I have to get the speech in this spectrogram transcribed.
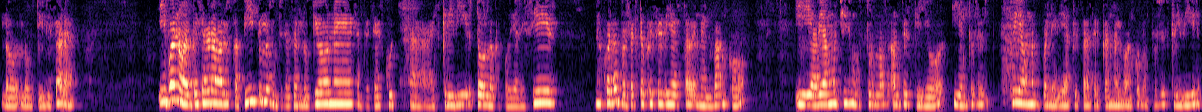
lo, lo utilizara. Y bueno, empecé a grabar los capítulos, empecé a hacer los guiones, empecé a, a escribir todo lo que podía decir. Me acuerdo perfecto que ese día estaba en el banco y había muchísimos turnos antes que yo y entonces fui a una papelería que estaba cercana al banco, me puse a escribir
